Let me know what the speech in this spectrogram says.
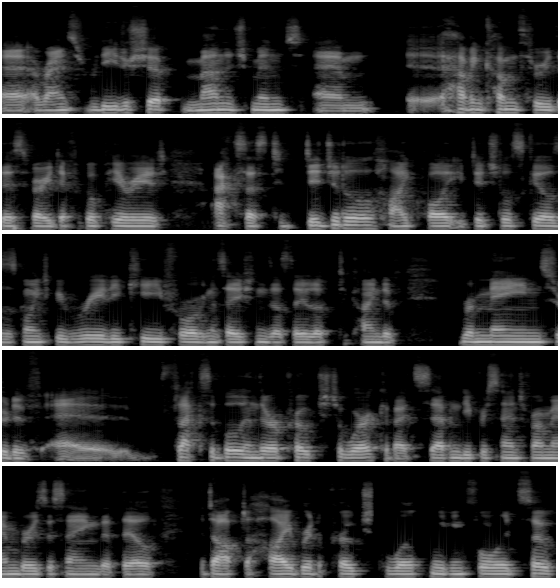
uh, around sort of leadership, management, um, uh, having come through this very difficult period, access to digital, high quality digital skills is going to be really key for organizations as they look to kind of remain sort of uh, flexible in their approach to work. About 70% of our members are saying that they'll adopt a hybrid approach to work moving forward. So,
